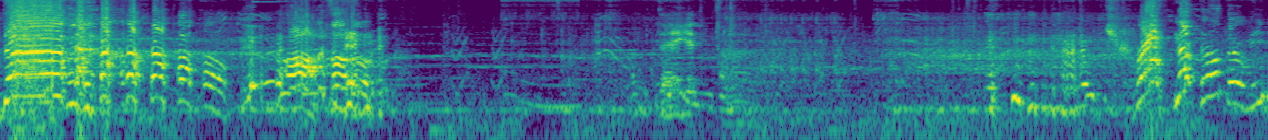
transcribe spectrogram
Oh. oh, dang it! Dang it. Crap! No, don't throw me!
